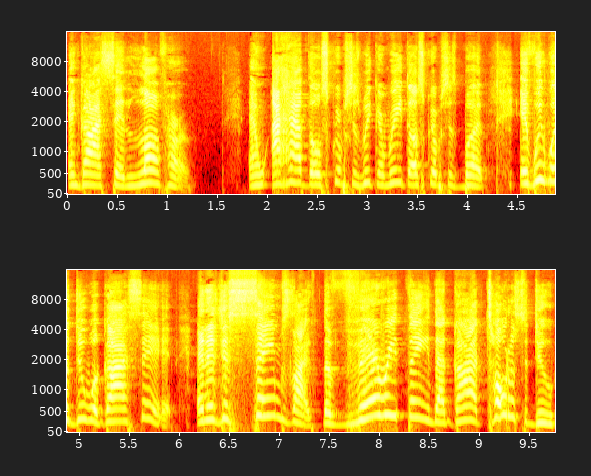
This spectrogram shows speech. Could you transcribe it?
And God said, love her. And I have those scriptures. We can read those scriptures. But if we would do what God said, and it just seems like the very thing that God told us to do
